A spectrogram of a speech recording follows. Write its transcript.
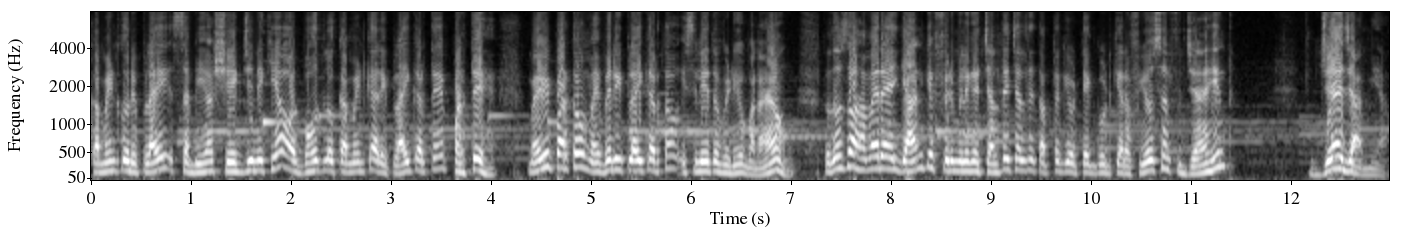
कमेंट को रिप्लाई सबीहा शेख जी ने किया और बहुत लोग कमेंट का रिप्लाई करते हैं, पढ़ते हैं। मैं भी पढ़ता हूँ, मैं भी रिप्लाई करता हूँ, इसलिए तो वीडियो बनाया हूँ। तो दोस्तों, हमारे ज्ञान के फिर मिलेंगे। चलते चलते तब तक you take good care of your Jai Hind, Jai जामिया।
